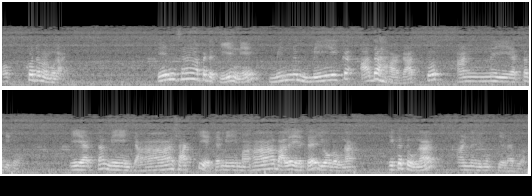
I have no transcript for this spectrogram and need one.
ඔක්කොටම මුලයි. ඒ නිසා අපිට තියෙන්නේ මෙන්න මේක අදහාගත්තොත් අන්න ඒ අත දිනුවා. ඒ අත්ත මේ ජා ශක්තියට මේ මහා බලයට යෝග වුණා. එකතු වුණා අන්න විමුක්තිය ලැබුවා.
